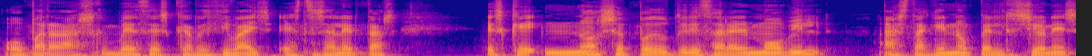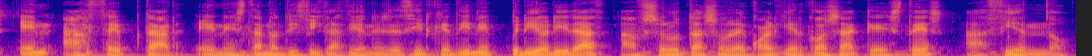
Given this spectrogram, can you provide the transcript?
o para las veces que recibáis estas alertas es que no se puede utilizar el móvil hasta que no presiones en aceptar en esta notificación, es decir, que tiene prioridad absoluta sobre cualquier cosa que estés haciendo.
